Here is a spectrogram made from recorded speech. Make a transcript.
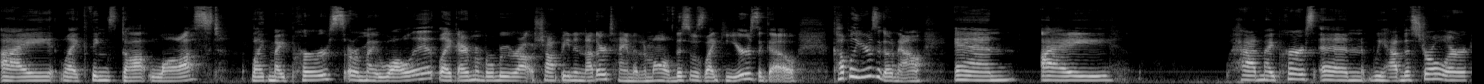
I like things got lost? Like my purse or my wallet? Like I remember we were out shopping another time at a mall. This was like years ago a couple years ago now. And I had my purse and we had the stroller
